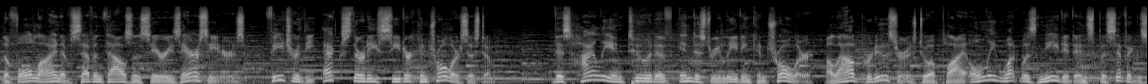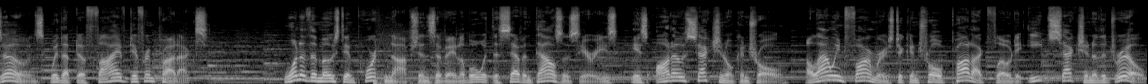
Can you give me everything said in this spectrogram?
The full line of 7000 series air seeders feature the X30 seeder controller system, this highly intuitive industry-leading controller allowed producers to apply only what was needed in specific zones with up to five different products. One of the most important options available with the 7000 series is auto sectional control, allowing farmers to control product flow to each section of the drill,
